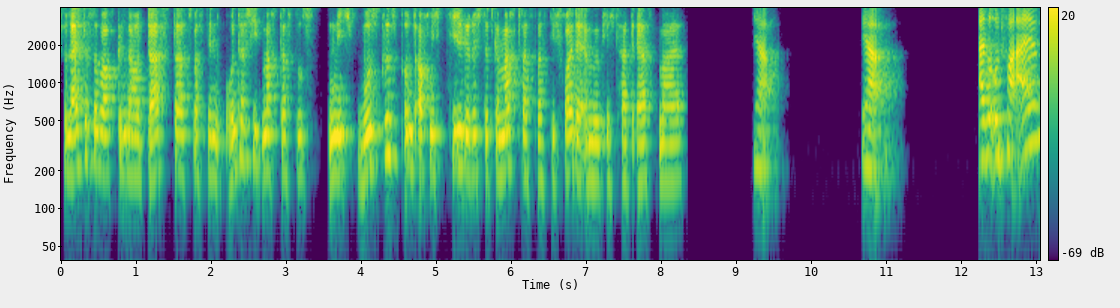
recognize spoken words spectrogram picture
Vielleicht ist aber auch genau das das, was den Unterschied macht, dass du es nicht wusstest und auch nicht zielgerichtet gemacht hast, was die Freude ermöglicht hat, erstmal. Ja. Ja. Also und vor allem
